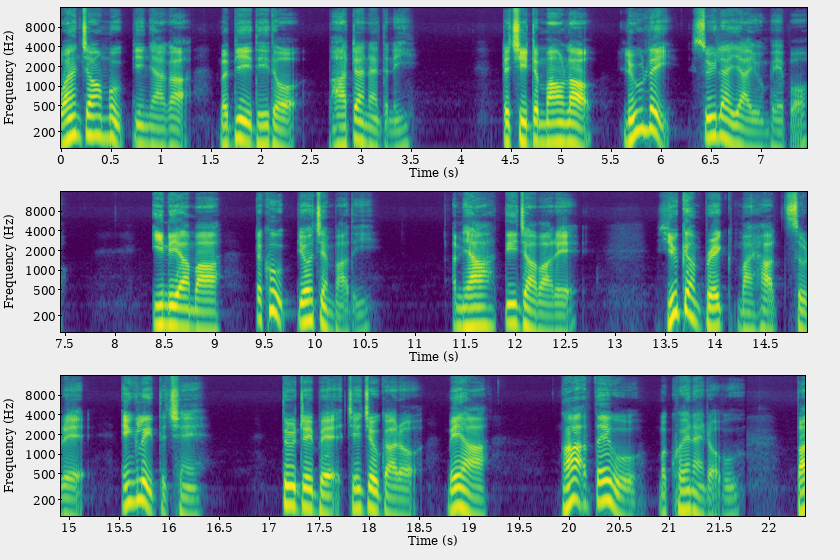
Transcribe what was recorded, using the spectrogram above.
ဝမ်းကြောင်းမှုပညာက မပြည့်သေးတော့ဘာတတ်နိုင်သနည်းတချီတမောင်းလောက်လူးလိတ်ဆွေးလိုက်ရယုံပဲပေါ့ဤနေရာမှာတခုပြောချင်ပါသည် အများသိကြပါတဲ့ You can break my heart ဆိုတဲ့အင်္ဂလိပ်သချင်းသူ့တိတ်ပဲအချင်းချုပ်ကတော့မင်းဟာငါအသေးကို မခွဲနိုင်တော့ဘူး။ဘာ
